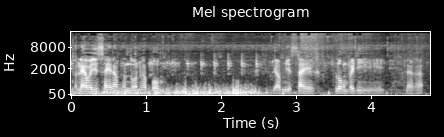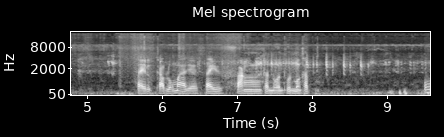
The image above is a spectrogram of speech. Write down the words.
ตอนแรกว่าจะใส่น้ำถนนครับผม เดี๋ยวมีใส่ลงไปนี่แล้วก็ใส่กลับลงมาเดี๋ยวใส่ฟังถนนทุนมั้งครับ โอ้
